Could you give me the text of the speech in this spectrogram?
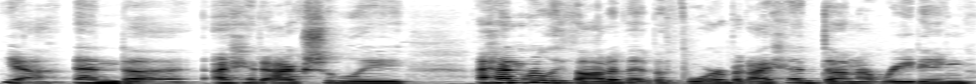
Yeah, and uh, I had actually, I hadn't really thought of it before, but I had done a reading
